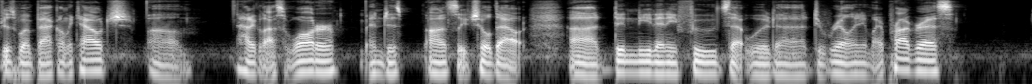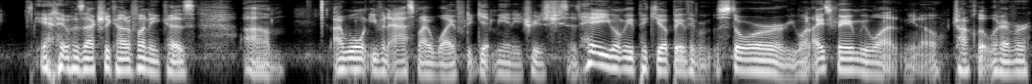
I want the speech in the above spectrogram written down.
just went back on the couch, um, had a glass of water and just honestly chilled out. Uh, didn't need any foods that would uh, derail any of my progress and it was actually kind of funny because um, I won't even ask my wife to get me any treats. She said, "Hey, you want me to pick you up anything from the store? Or you want ice cream? You want you know chocolate, whatever?"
